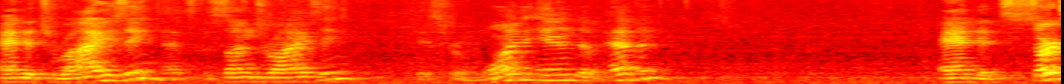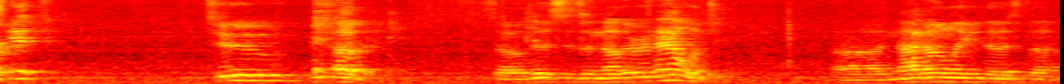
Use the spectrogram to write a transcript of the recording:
And it's rising, that's the sun's rising, it's from one end of heaven, and its circuit to the other. So this is another analogy. Uh, not only does the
